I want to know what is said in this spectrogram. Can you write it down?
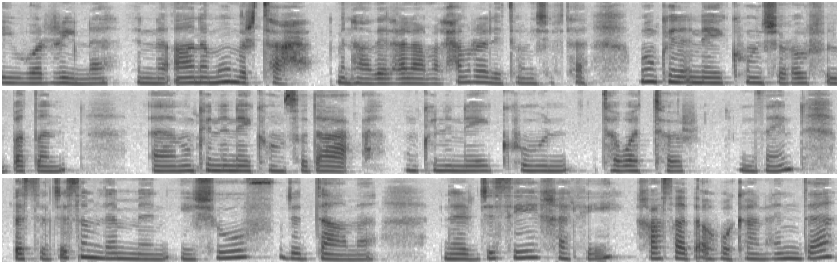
يورينا إن أنا مو مرتاح. من هذه العلامة الحمراء اللي توني شفتها. ممكن إنه يكون شعور في البطن آه، ممكن إنه يكون صداع ممكن إنه يكون توتر. زين؟ بس الجسم لما يشوف قدامه نرجسي خفي خاصة إذا هو كان عنده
